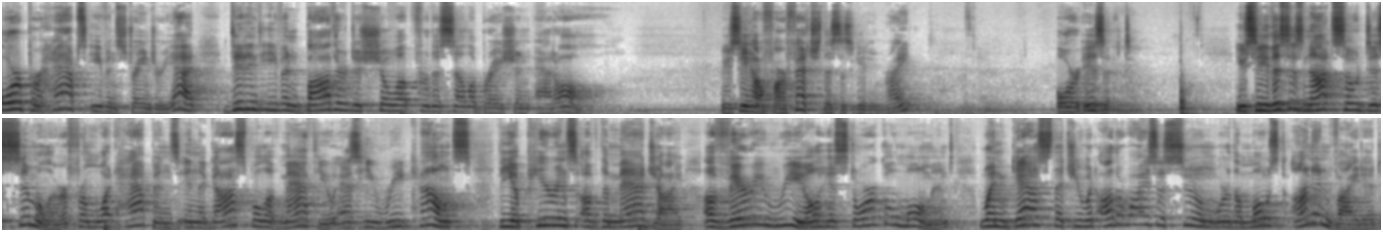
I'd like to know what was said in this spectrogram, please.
or perhaps even stranger yet, didn't even bother to show up for the celebration at all? You see how far fetched this is getting, right? Or is it? You see, this is not so dissimilar from what happens in the Gospel of Matthew as he recounts the appearance of the Magi, a very real historical moment when guests that you would otherwise assume were the most uninvited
